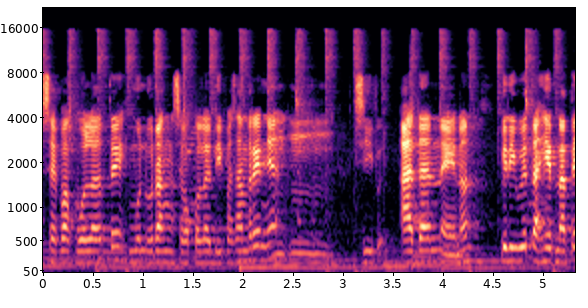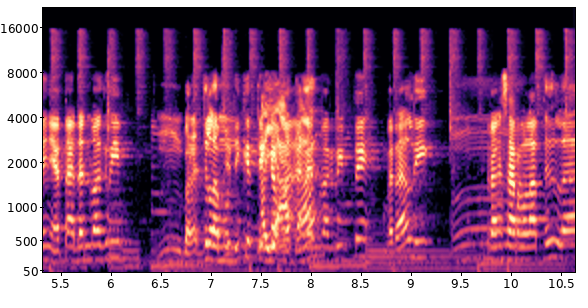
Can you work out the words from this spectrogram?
sepak bola teh mun urang sepak bola di pesantrennya Mm-mm. si adan eh non piriwit akhir nate nyata adan maghrib Hmm, berarti lamun jadi ketika adan, adan, maghrib teh beralik Hmm. urang sarolat heula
